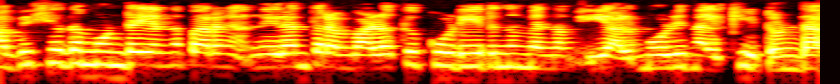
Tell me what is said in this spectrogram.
അവിഹിതമുണ്ട് എന്ന് പറഞ്ഞ് നിരന്തരം വഴക്ക് കൂടിയിരുന്നുവെന്നും ഇയാൾ മൊഴി നൽകിയിട്ടുണ്ട്.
